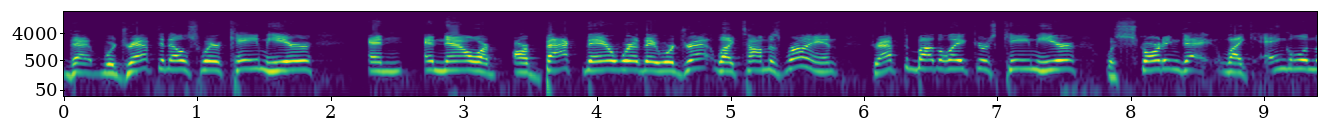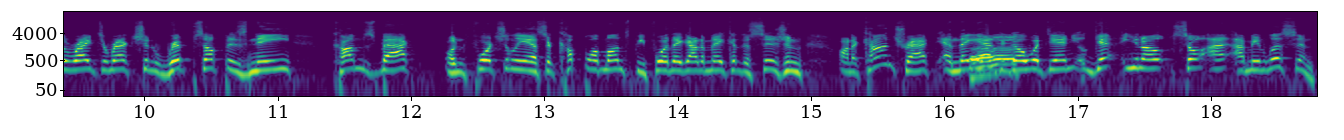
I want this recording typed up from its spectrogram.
that were drafted elsewhere, came here, and and now are are back there where they were drafted. Like Thomas Bryant, drafted by the Lakers, came here, was starting to like angle in the right direction, rips up his knee, comes back. Unfortunately, has a couple of months before they got to make a decision on a contract, and they had to Uh-huh. go with Daniel. Get you know. So I, I mean, listen.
